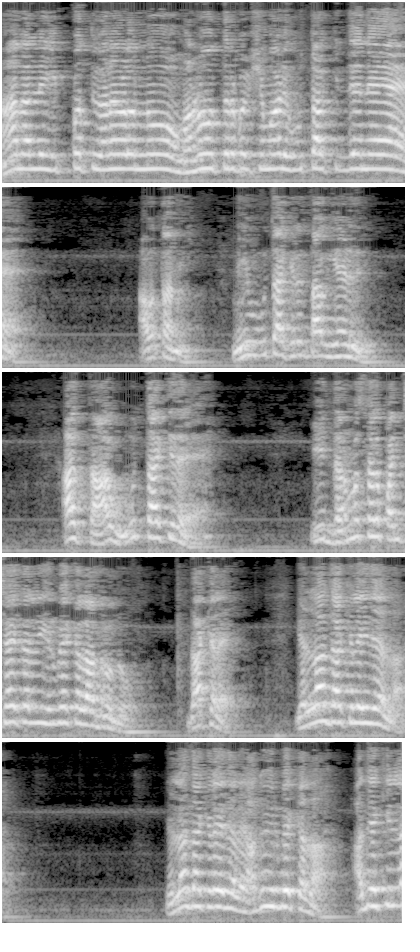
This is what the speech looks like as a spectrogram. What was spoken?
ನಾನಲ್ಲಿ ಇಪ್ಪತ್ತು ಜನಗಳನ್ನು ಮರಣೋತ್ತರ ಪರೀಕ್ಷೆ ಮಾಡಿ ಊತಾಕಿದ್ದೇನೆ ಅವತಾಮಿ, ನೀವು ಊತ ತಾವು ಹೇಳಿದ್ರಿ. ಆ ತಾವು ತಾಕಿದರೆ ಈ ಧರ್ಮಸ್ಥಳ ಪಂಚಾಯತ್ ಇರಬೇಕಲ್ಲ ಅದ್ರದ್ದು ದಾಖಲೆ. ಎಲ್ಲ ದಾಖಲೆ ಇದೆ ಅಲ್ಲ? ಎಲ್ಲ ದಾಖಲೆ ಇದೆ ಅಲ್ಲ? ಅದು ಇರಬೇಕಲ್ಲ. ಅದೇಕಿಲ್ಲ?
